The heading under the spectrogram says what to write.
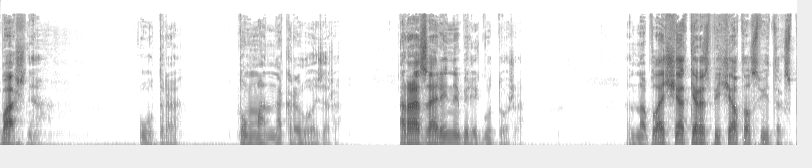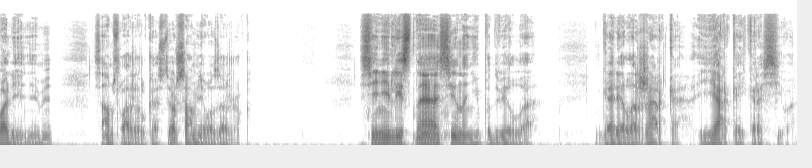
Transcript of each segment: Башня. Утро. Туман накрыл озеро. Розарий на берегу тоже. На площадке распечатал свиток с поленьями. Сам сложил костер, сам его зажег. Синелистная осина не подвела. Горела жарко, ярко и красиво.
